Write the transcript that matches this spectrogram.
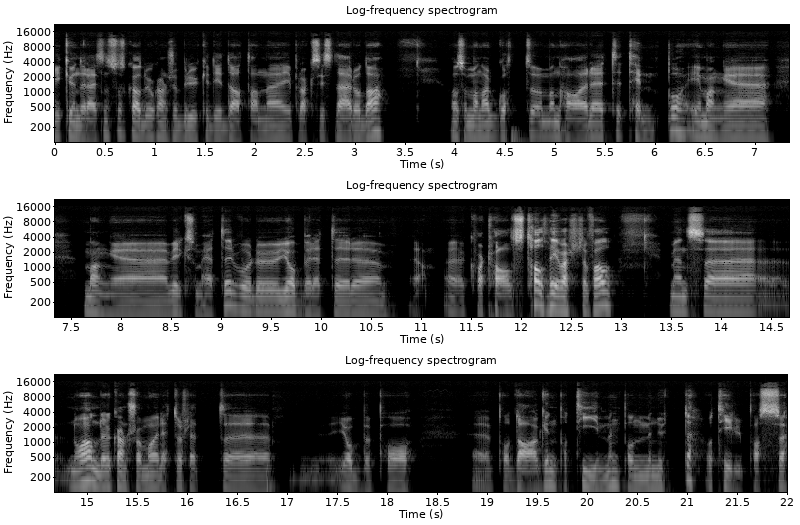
i kundereisen, så skal du kanskje bruke de dataene i praksis der og da. Altså man har, gått, man har et tempo i mange, mange, virksomheter hvor du jobber etter ja, kvartalstall, i verste fall. Mens eh, nå handler det kanskje om å rett og slett eh, jobbe på, eh, på, dagen, på timen, på minuttet, og tilpasse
